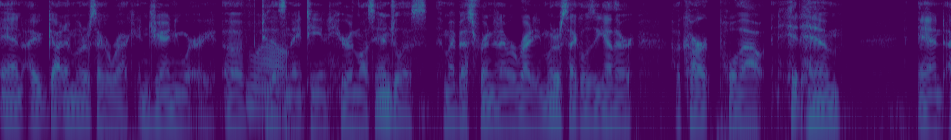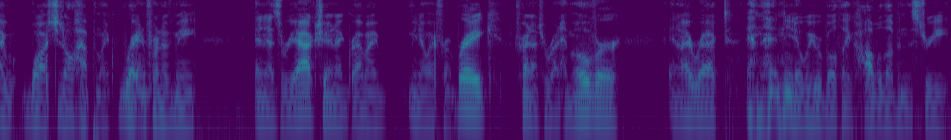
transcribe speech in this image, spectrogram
and i got in a motorcycle wreck in january of Wow. 2019 here in los angeles and my best friend and i were riding motorcycles together a cart pulled out and hit him and I watched it all happen like right in front of me. And as a reaction, I grabbed my you know my front brake, try not to run him over, and I wrecked. And then you know we were both like hobbled up in the street,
